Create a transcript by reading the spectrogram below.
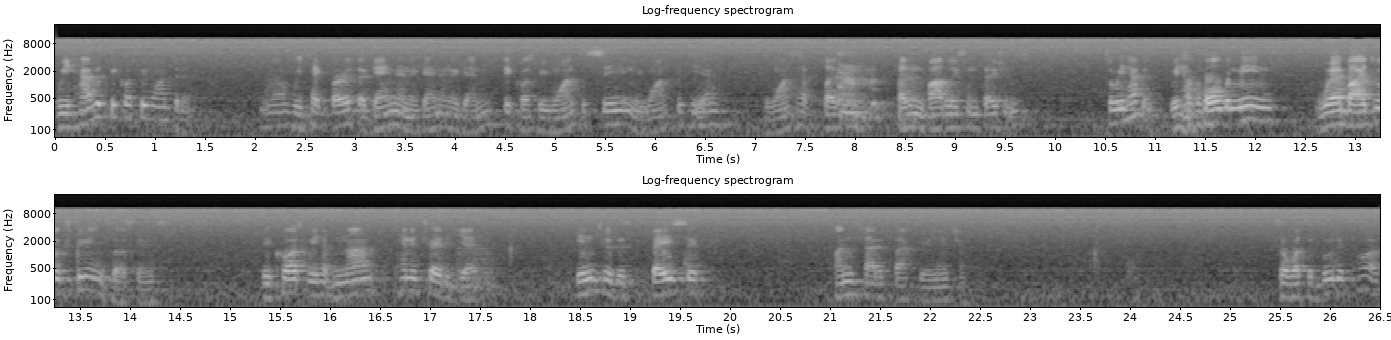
We have it because we wanted it. You know, we take birth again and again and again because we want to see and we want to hear. We want to have pleasant, pleasant bodily sensations. So we have it. We have all the means whereby to experience those things. Because we have not penetrated yet into this basic unsatisfactory nature. So what the Buddha taught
